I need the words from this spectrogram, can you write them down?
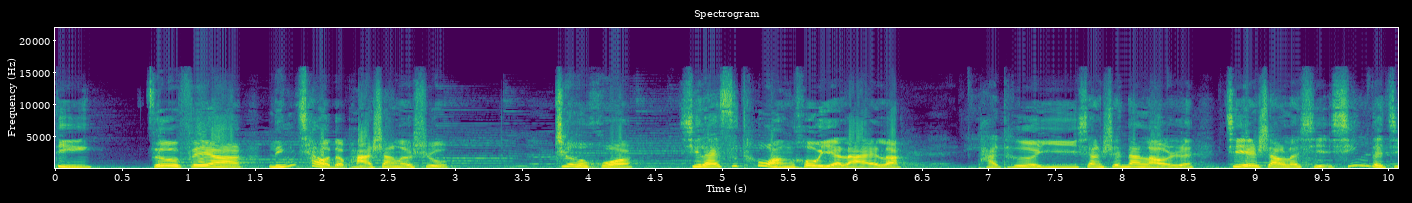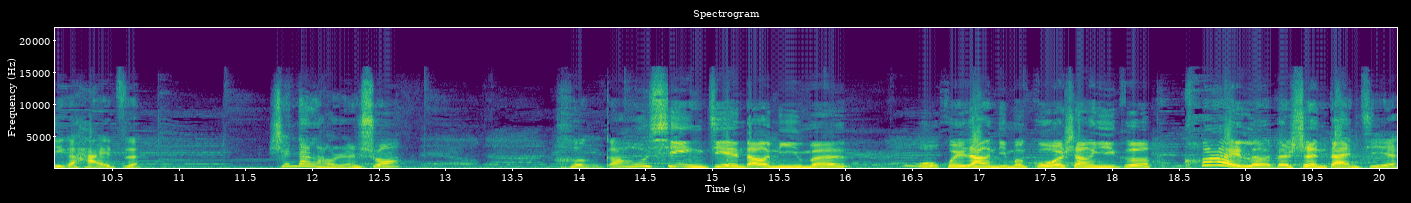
顶，泽菲尔灵巧地爬上了树。这会儿，西莱斯特王后也来了。他特意向圣诞老人介绍了写信的几个孩子。圣诞老人说：“很高兴见到你们，我会让你们过上一个快乐的圣诞节。”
